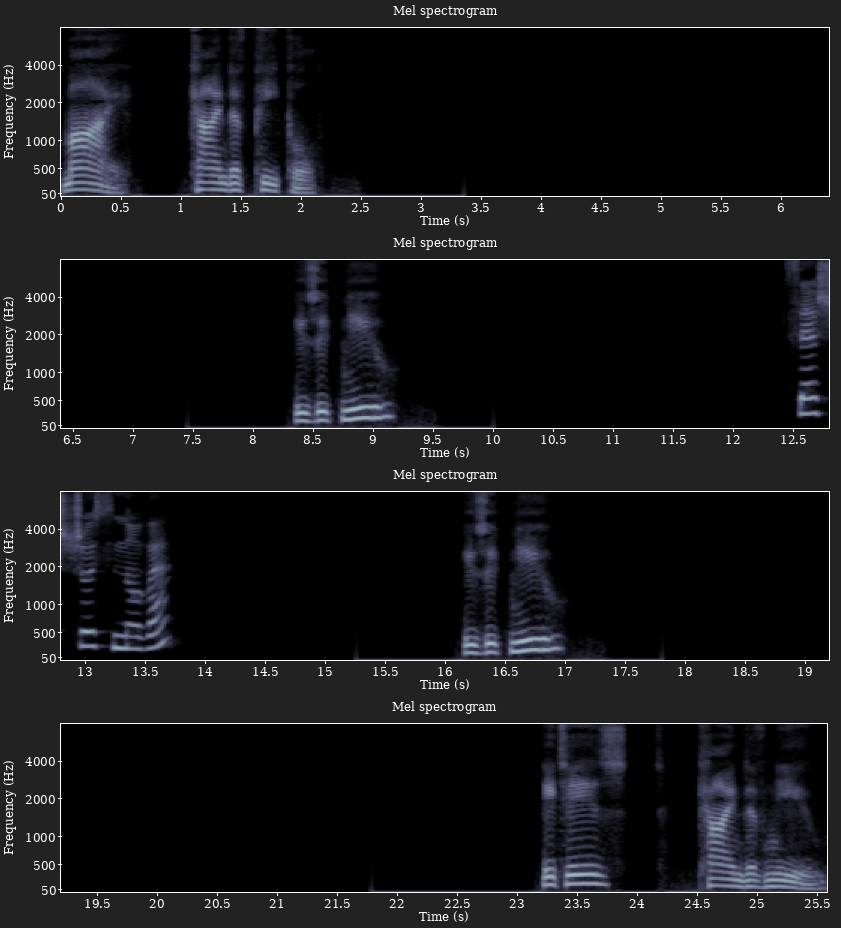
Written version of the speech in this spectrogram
My kind of people. Is it new? Це щось нове? Is it new? It is kind of new.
